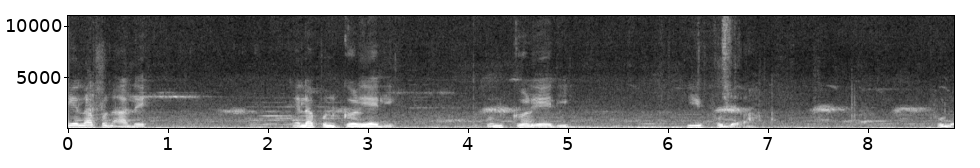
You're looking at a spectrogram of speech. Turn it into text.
ह्याला पण आलंय. ह्याला पण कळी आली. पण कळी आली. ही फुलं. फुलं.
